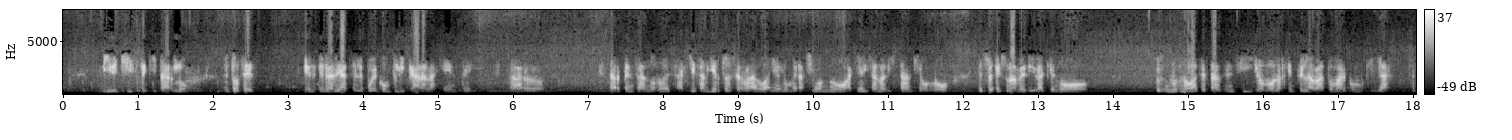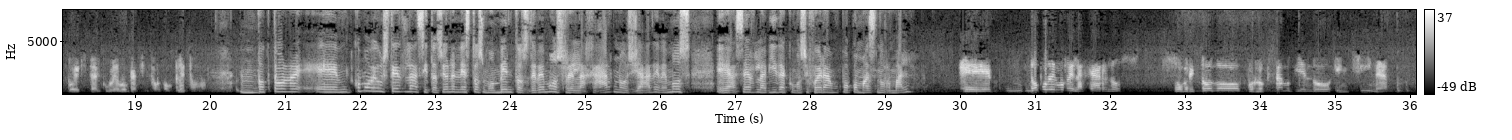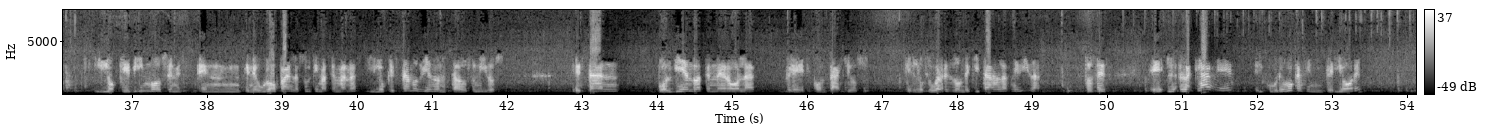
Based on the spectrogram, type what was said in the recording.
ni de chiste quitarlo. Entonces, en, en realidad se le puede complicar a la gente estar estar pensando, ¿no? Es, aquí es abierto, es cerrado, hay aglomeración, no, aquí hay sana distancia o no. Es, es una medida que no, pues no, va a ser tan sencillo, ¿no? La gente la va a tomar como que ya se puede quitar el cubrebocas y por completo, ¿no? Doctor, eh, ¿cómo ve usted la situación en estos momentos? ¿Debemos relajarnos ya? ¿Debemos eh, hacer la vida como si fuera un poco más normal? Eh, no podemos relajarnos sobre todo por lo que estamos viendo en China y lo que vimos en, en, en Europa en las últimas semanas y lo que estamos viendo en Estados Unidos. Están volviendo a tener olas de contagios en los lugares donde quitaron las medidas. Entonces, eh, la, clave es el cubrebocas en interiores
